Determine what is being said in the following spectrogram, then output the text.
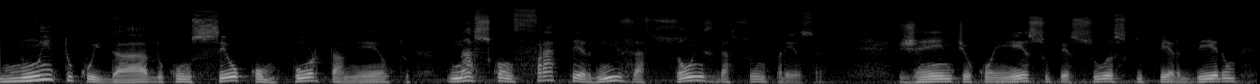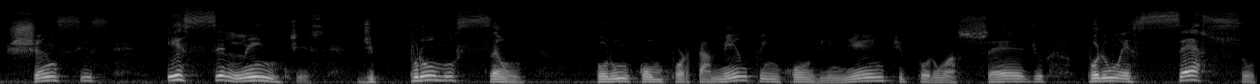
muito cuidado com o seu comportamento nas confraternizações da sua empresa. Gente, eu conheço pessoas que perderam chances excelentes de promoção por um comportamento inconveniente, por um assédio, por um excesso,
